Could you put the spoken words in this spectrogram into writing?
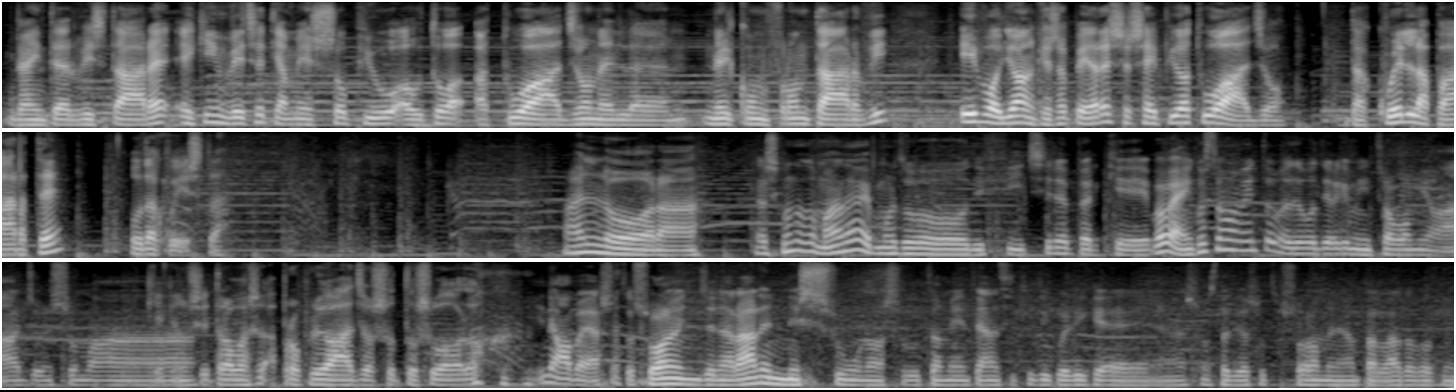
da intervistare e chi invece ti ha messo più auto- a tuo agio nel, nel confrontarvi? E voglio anche sapere se sei più a tuo agio da quella parte o da questa. Allora, la seconda domanda è molto difficile perché, vabbè, in questo momento devo dire che mi trovo a mio agio, insomma... Chi è che non si trova a proprio agio a sottosuolo? No, beh, a sottosuolo in generale nessuno, assolutamente, anzi tutti quelli che sono stati a sottosuolo me ne hanno parlato proprio,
